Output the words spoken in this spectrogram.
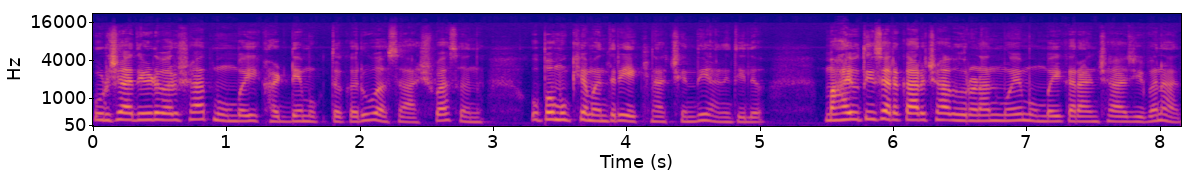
पुढच्या दीड वर्षात मुंबई खड्डेमुक्त करू असं आश्वासन उपमुख्यमंत्री एकनाथ शिंदे यांनी दिलं. महायुती सरकारच्या धोरणांमुळे मुंबईकरांच्या जीवनात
